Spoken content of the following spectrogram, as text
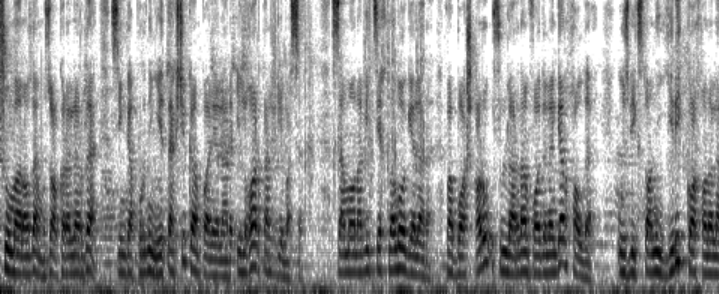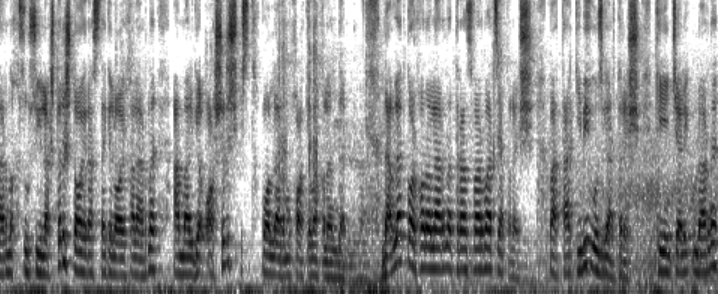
Shu ma'noda muzokaralarda singapurning yetakchi kompaniyalari ilg'or tajribasi zamonaviy texnologiyalari va boshqaruv usullaridan foydalangan holda o'zbekistonning yirik korxonalarini xususiylashtirish doirasidagi loyihalarni amalga oshirish istiqbollari muhokama qilindi. Davlat korxonalarini transformatsiya qilish va tarkibiy o'zgartirish keyinchalik ularni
